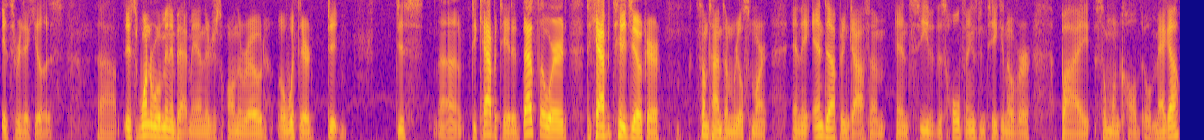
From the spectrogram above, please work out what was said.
it's ridiculous. Uh, it's Wonder Woman and Batman. They're just on the road uh, with their di- dis uh, decapitated. That's the word. Decapitated Joker. Sometimes I'm real smart, and they end up in Gotham and see that this whole thing's been taken over by someone called Omega.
